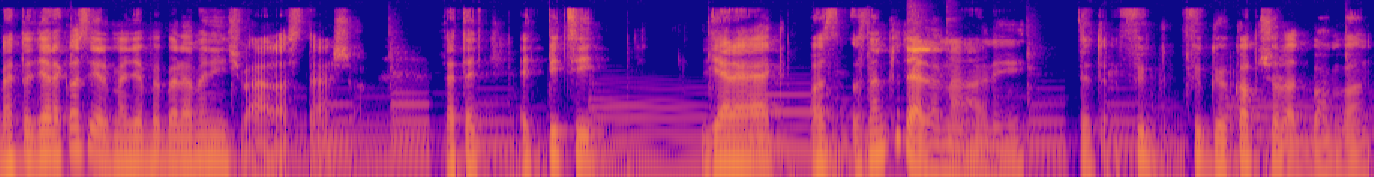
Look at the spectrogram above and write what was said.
mert a gyerek azért megy ebbe bele, mert nincs választása. Tehát egy, egy pici gyerek az, az nem tud ellenállni. Tehát függ, függő kapcsolatban van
